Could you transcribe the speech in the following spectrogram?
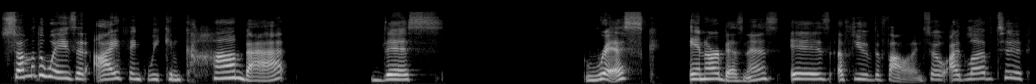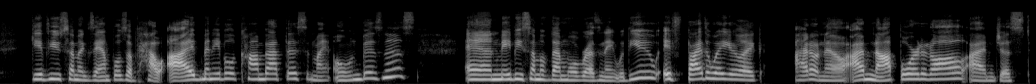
some of the ways that I think we can combat this risk in our business is a few of the following. So I'd love to give you some examples of how I've been able to combat this in my own business. And maybe some of them will resonate with you. If, by the way, you're like, I don't know, I'm not bored at all. I'm just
